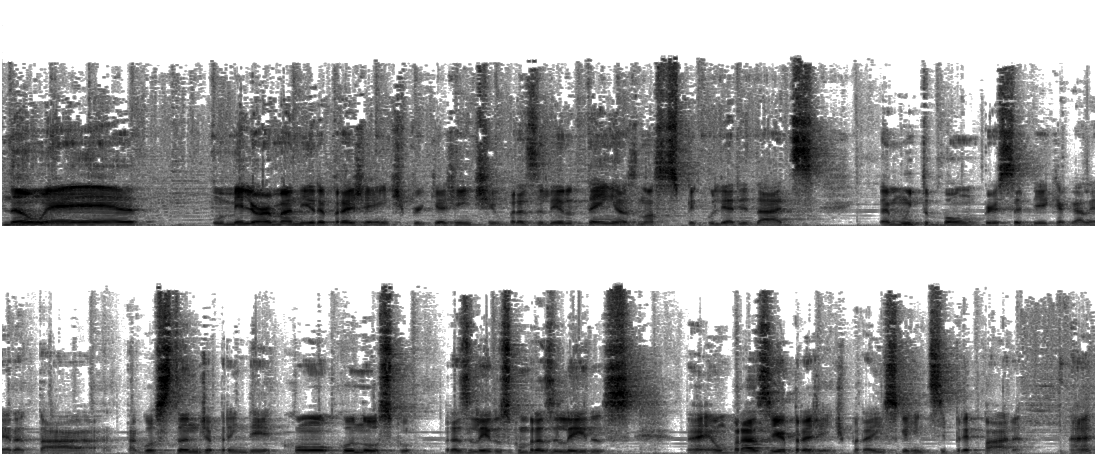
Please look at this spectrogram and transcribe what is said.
não é a melhor maneira pra gente, porque a gente, o brasileiro, tem as nossas peculiaridades é muito bom perceber que a galera tá, tá gostando de aprender com, conosco, brasileiros com brasileiros. Né? É um prazer pra gente, para isso que a gente se prepara. Né?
